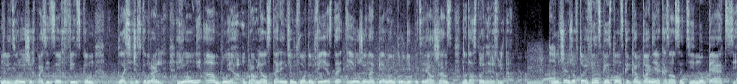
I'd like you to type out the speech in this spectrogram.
на лидирующих позициях в финском классическом ралли. Йоуни Ампуя управлял стареньким Фордом Фиеста и уже на первом круге потерял шанс на достойный результат. Лучшим же в той финско-эстонской компании оказался Тиму Пятси.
